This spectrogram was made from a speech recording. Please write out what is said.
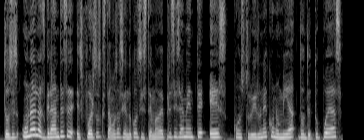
Entonces, uno de los grandes e, esfuerzos que estamos haciendo con Sistema B precisamente es construir una economía donde tú puedas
